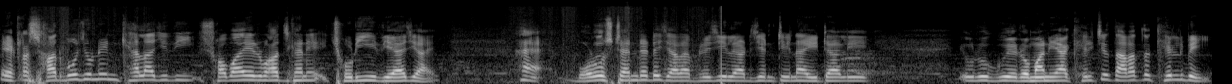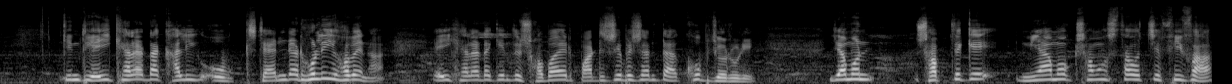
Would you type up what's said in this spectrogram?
একটা সার্বজনীন খেলা যদি সবাইয়ের মাঝখানে ছড়িয়ে দেওয়া যায় হ্যাঁ বড় স্ট্যান্ডার্ডে যারা Brazil, Argentina, Italy, Uruguay, Romania খেলছে তারা তো খেলবেই। কিন্তু এই খেলাটা খালি ও স্ট্যান্ডার্ড হলেই হবে না। এই খেলাটা কিন্তু সবাইয়ের পার্টিসিপেশনটা খুব জরুরি। যেমন সবথেকে নিয়ামক সংস্থা হচ্ছে ফিফা,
